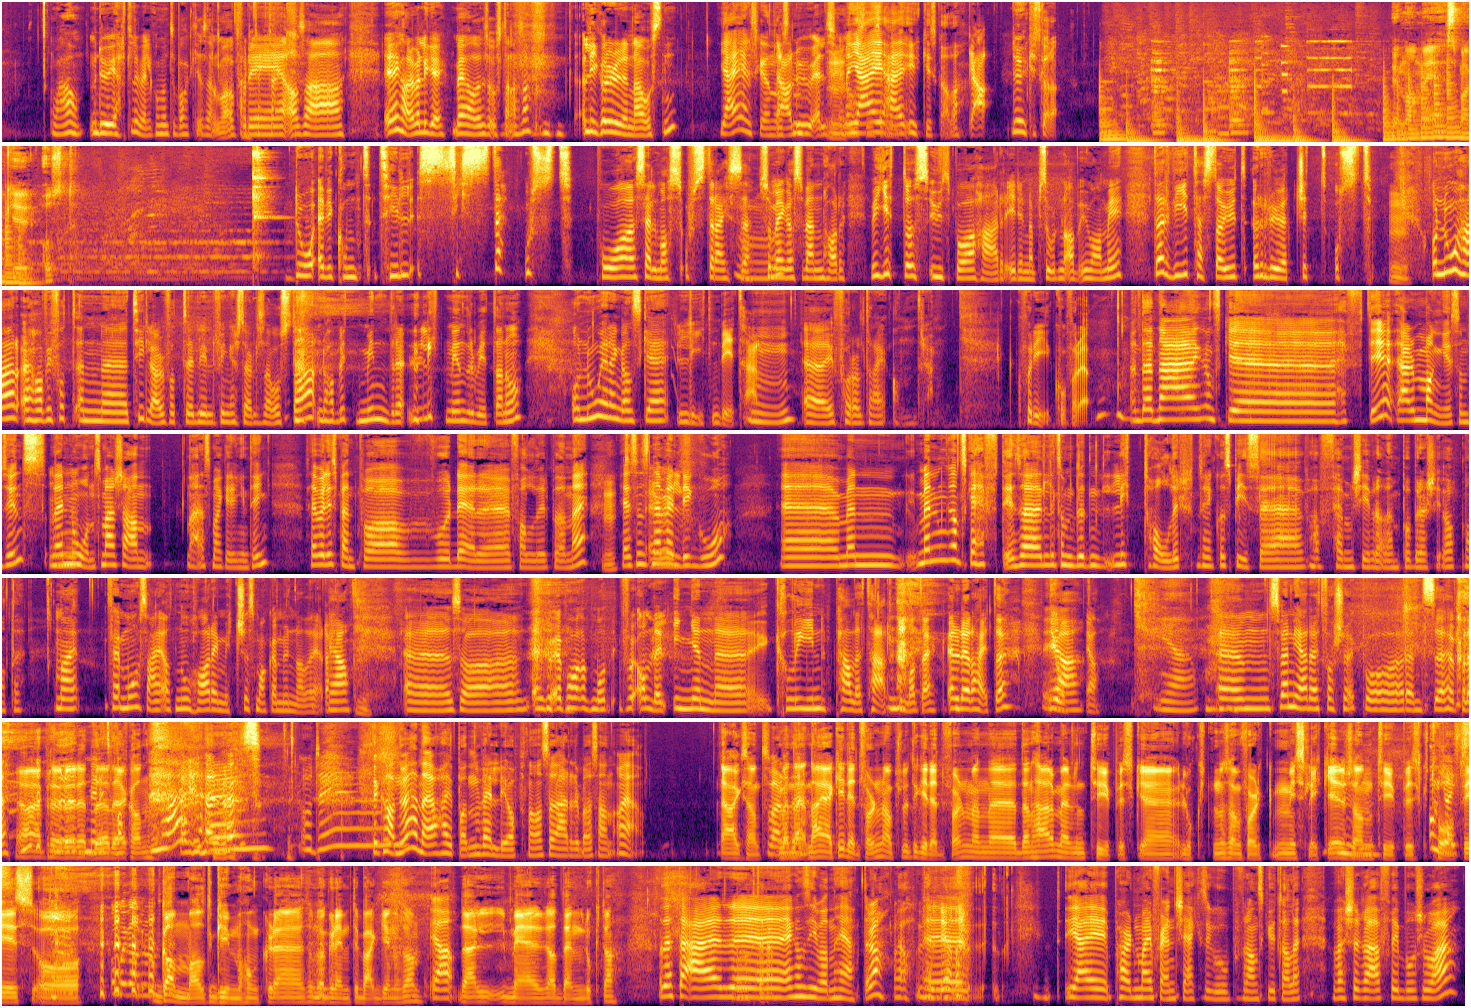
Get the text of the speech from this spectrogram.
Wow. Men du er hjertelig velkommen tilbake, Selma. Fordi takk, takk. altså Jeg har det veldig gøy med alle disse ostene. Altså. Liker du denne osten? Jeg elsker den Ja, du elsker den men jeg er yrkesskada. Ja, du er yrkesskada. skada. Umami smaker ost. Da er vi kommet til siste ost på Selmas ostereise, som jeg og Sven har begitt oss ut på her i denne episoden av Umami, der vi testa ut rødkittost. Og nå her eh, har vi fått en eh, Tidligere har vi fått lillefingerstørrelse av ost. Det har blitt mindre, litt mindre biter nå. Og nå er det en ganske liten bit her Mm. uh, i forhold til de andre. Fordi, hvorfor det? Den er ganske heftig. Det Er det mange som syns. Det er Mhm. noen som er sånn Nei, det smaker ingenting. Så jeg er veldig spent på hvor dere faller på denne. Mm. Jeg syns den er veldig god. eh, Men, men ganske heftig. Så jeg liksom, den litt holder. Du trenger ikke å spise fem skiver av den på brødskiva. på en måte Nei, for jeg må si at nå har jeg mye smak av munnen allerede. ja. Uh, så jeg, jeg har på en måte, for all del ingen uh, clean palate her, på en måte. Er det det det heter? Jo, Ja. ja. Ja. Um, Sven gjør et forsøk på å rense paletten. Ja, jeg prøver å redde det jeg kan. Um, det Det kan jo hende jeg har hypa den veldig opp nå, så er dere bare sånn å ja. Ja, ikke sant. Men, eh, nei, jeg er ikke redd for den. Absolutt ikke redd for den. Men uh, den her er mer den typiske lukten som folk misliker. Sånn typisk Oh, tåfis og gammelt gymhåndkle som du har glemt i bagen og sånn. ja. Det er mer av den lukta. Og dette er uh, Jeg kan si hva den heter, da. Ja, jeg, pardon my French, jeg er ikke så god på fransk uttale. Vacherat fribourgeois.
